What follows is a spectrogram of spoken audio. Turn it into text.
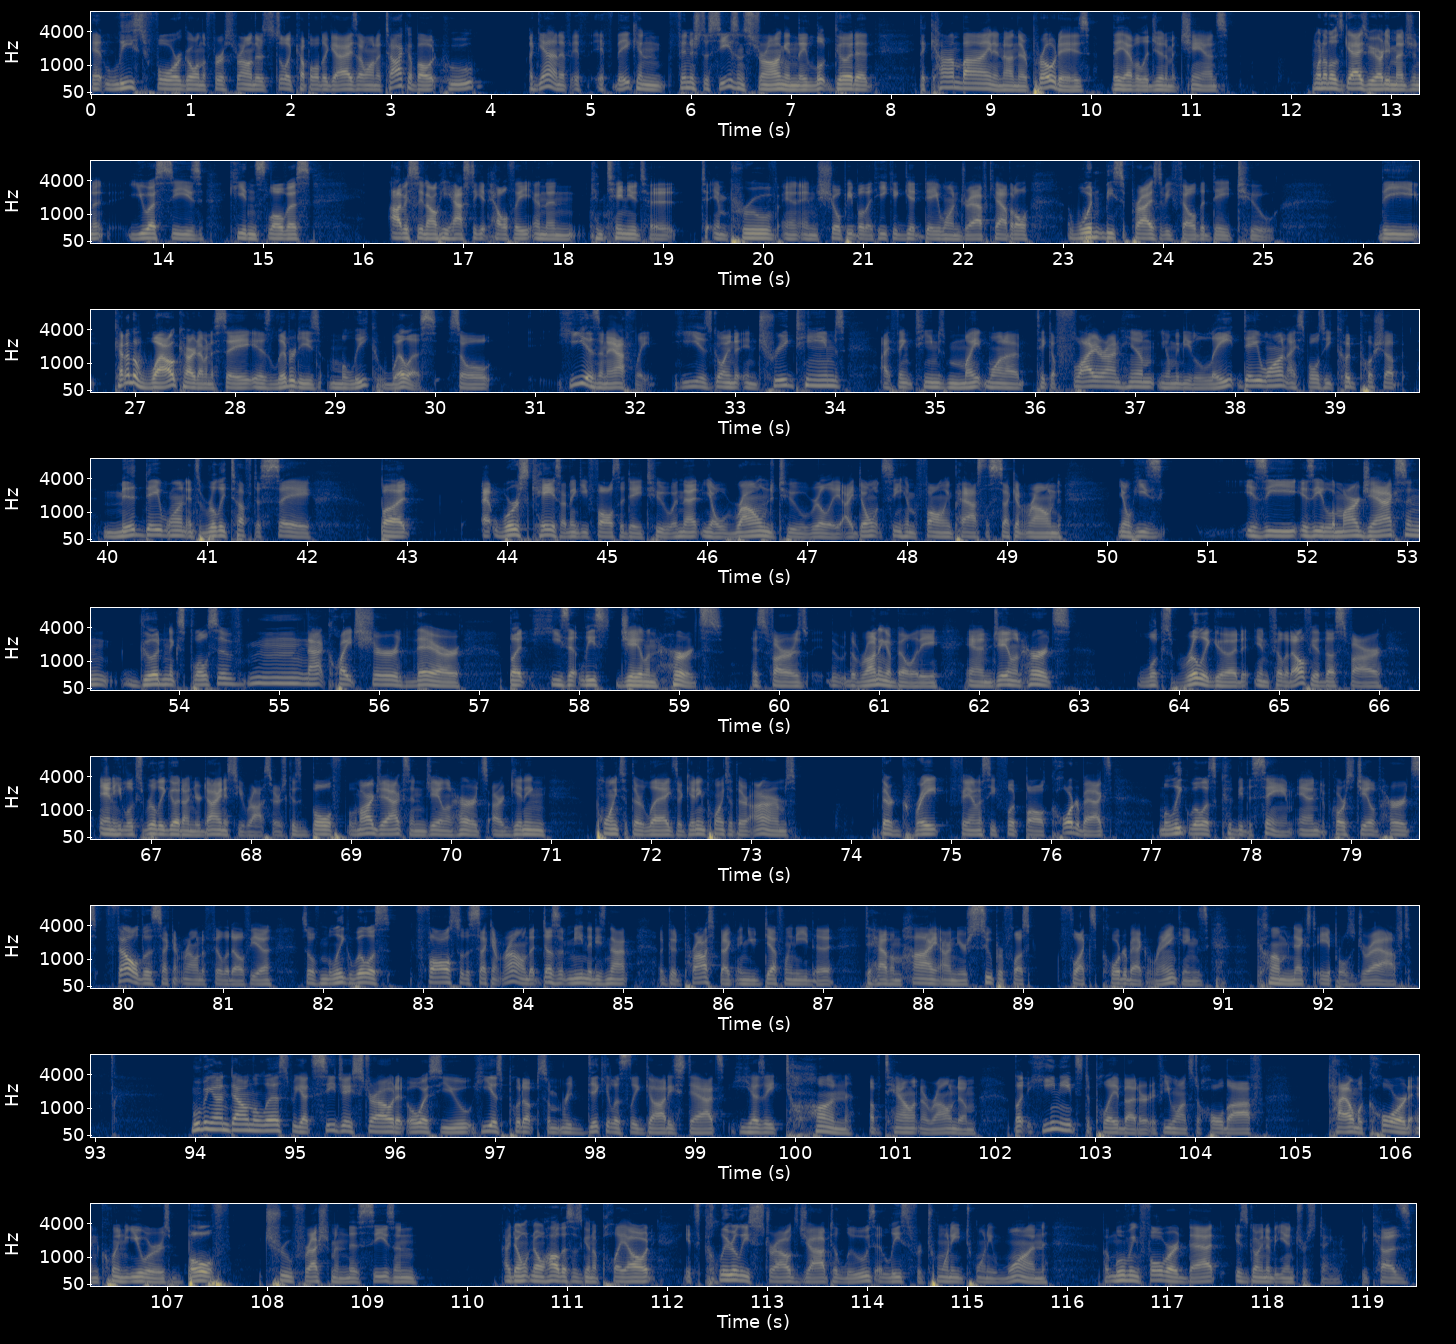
at least four go in the first round. There's still a couple other guys I want to talk about who, again, if, if, if they can finish the season strong and they look good at the combine and on their pro days, they have a legitimate chance. One of those guys we already mentioned it, USC's Kedon Slovis. Obviously now he has to get healthy and then continue to to improve and, and show people that he could get day one draft capital. I wouldn't be surprised if he fell to day two. The kind of the wild card I'm going to say is Liberty's Malik Willis. So he is an athlete. He is going to intrigue teams. I think teams might want to take a flyer on him, you know, maybe late day one. I suppose he could push up mid day one. It's really tough to say, but at worst case, I think he falls to day two, and that you know round two really. I don't see him falling past the second round. You know, he's is he is he Lamar Jackson good and explosive? Mm, not quite sure there, but he's at least Jalen Hurts as far as the, the running ability, and Jalen Hurts looks really good in Philadelphia thus far, and he looks really good on your dynasty rosters because both Lamar Jackson and Jalen Hurts are getting points with their legs, they're getting points with their arms. They're great fantasy football quarterbacks. Malik Willis could be the same. And of course, Jalen Hurts fell to the second round of Philadelphia. So if Malik Willis falls to the second round, that doesn't mean that he's not a good prospect. And you definitely need to, to have him high on your super flex, flex quarterback rankings come next April's draft. Moving on down the list, we got CJ Stroud at OSU. He has put up some ridiculously gaudy stats. He has a ton of talent around him, but he needs to play better if he wants to hold off Kyle McCord and Quinn Ewers, both true freshmen this season. I don't know how this is going to play out. It's clearly Stroud's job to lose, at least for 2021. But moving forward, that is going to be interesting because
